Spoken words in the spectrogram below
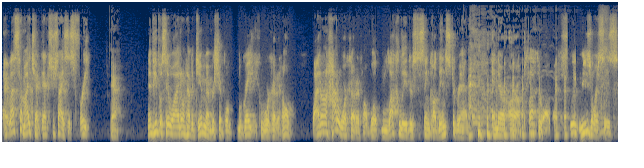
Last time i checked exercise is free. Yeah. then people say well i don't have a gym membership. Well, well great you can work out at home well i don't know how to work out at home well luckily there's this thing called instagram and there are a plethora of free resources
